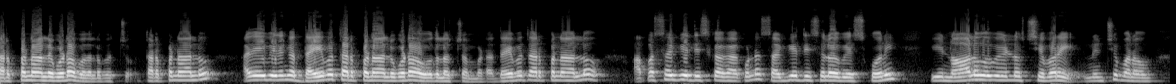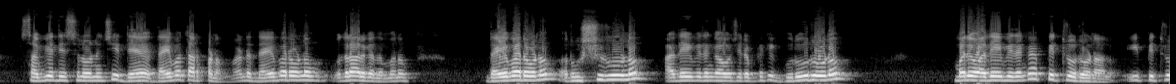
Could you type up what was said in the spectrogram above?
తర్పణాలు కూడా వదలవచ్చు. తర్పణాలు అదేవిధంగా దైవ తర్పణాలు కూడా వదలవచ్చు అన్నమాట దైవ తర్పణాల్లో అపసవ్య దిశగా కాకుండా సవ్య దిశలో వేసుకొని ఈ నాలుగు వేళ్ళు చివరి నుంచి మనం సవ్య దిశలో నుంచి దే దైవ తర్పణం అంటే దైవ రుణం వదలాలి కదా మనం. దైవ రుణం ఋషి రుణం అదేవిధంగా వచ్చేటప్పటికి గురు రుణం మరియు అదేవిధంగా పితృ రుణాలు. ఈ పితృ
